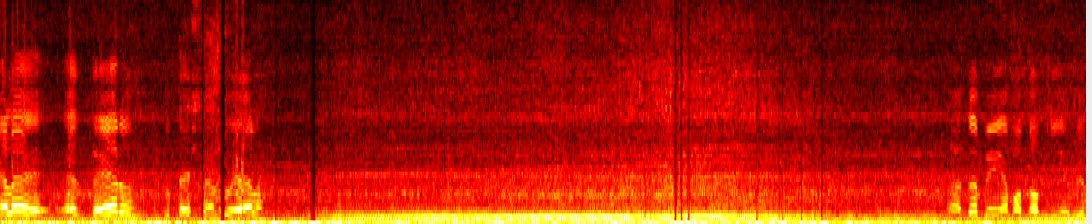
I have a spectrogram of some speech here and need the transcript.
Que ela é, é zero, tô testando ela. Anda bem a motoquinha, viu?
